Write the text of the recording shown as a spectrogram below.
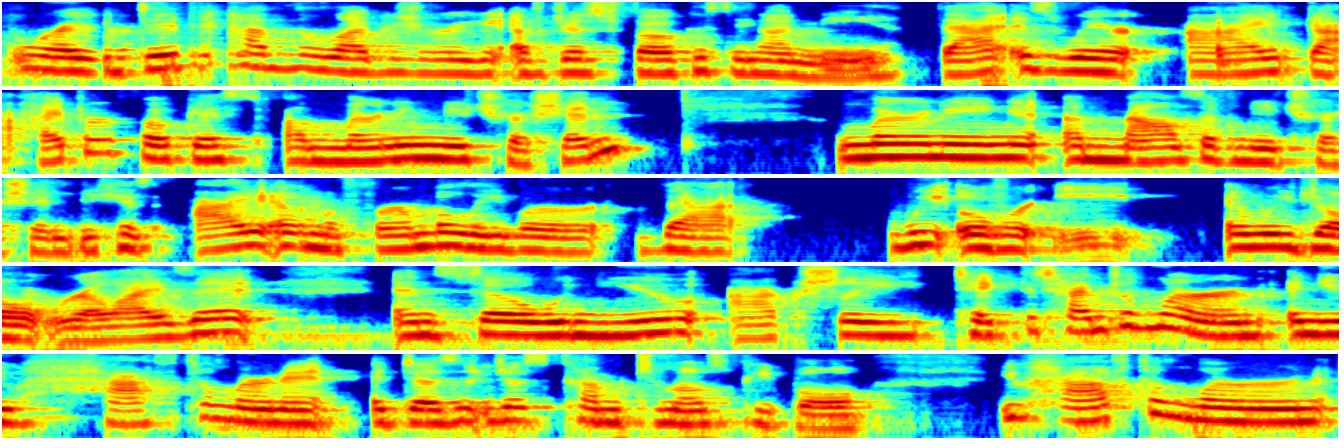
where I did have the luxury of just focusing on me, that is where I got hyper focused on learning nutrition, learning amounts of nutrition, because I am a firm believer that we overeat and we don't realize it. And so when you actually take the time to learn and you have to learn it, it doesn't just come to most people. You have to learn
